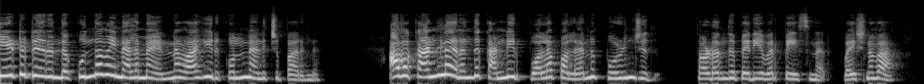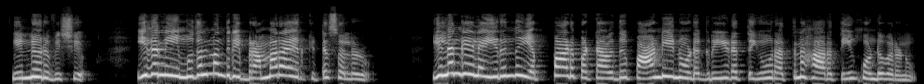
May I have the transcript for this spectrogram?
கேட்டுட்டு இருந்த குந்தவை நிலைமை என்னவாகி இருக்கும்னு நினைச்சு பாருங்க. அவ கண்ல இருந்து கண்ணீர் பொல பொலன்னு பொழிஞ்சுது. தொடர்ந்து பெரியவர் பேசினார். வைஷ்ணவா இன்னொரு விஷயம். இத நீ முதல் மந்திரி பிரம்மராயர்கிட்ட சொல்லணும். இலங்கையில இருந்து எப்பாடுபட்டாவது பாண்டியனோட கிரீடத்தையும் ரத்னஹாரத்தையும் கொண்டு வரணும்.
